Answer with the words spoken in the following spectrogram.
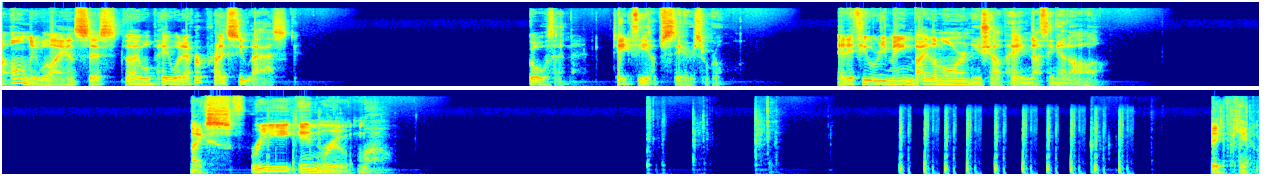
Not only will I insist, but I will pay whatever price you ask. Go then, take the upstairs room. And if you remain by the morn, you shall pay nothing at all. Nice, free in room. It can.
